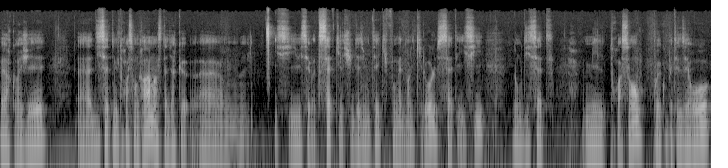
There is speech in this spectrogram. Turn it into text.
valeurs corrigées, 17 euh, 300 grammes, hein, c'est-à-dire que euh, C'est votre 7 qui est le chiffre des unités qu'il faut mettre dans les kilos. Le 7 est ici, donc 17 300. Vous pouvez compléter le 0.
